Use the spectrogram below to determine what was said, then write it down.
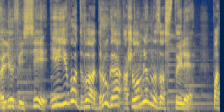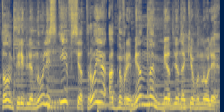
Люфи Си и его два друга ошеломленно застыли. Потом переглянулись и все трое одновременно медленно кивнули.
